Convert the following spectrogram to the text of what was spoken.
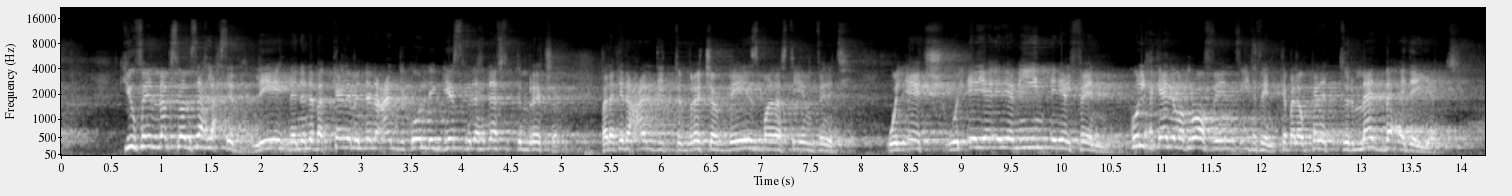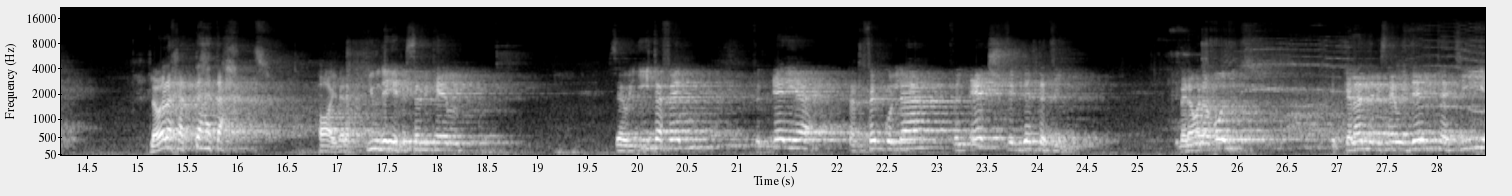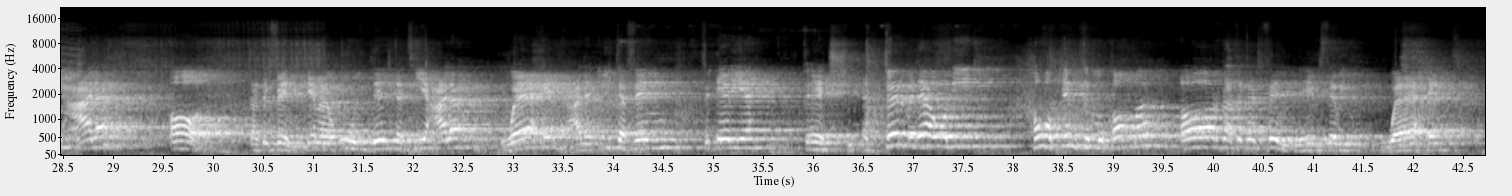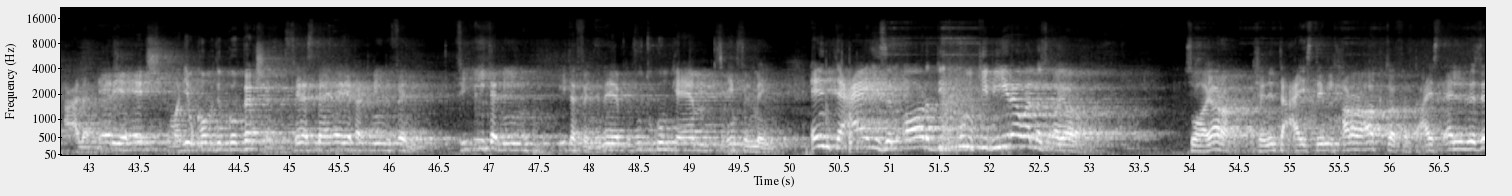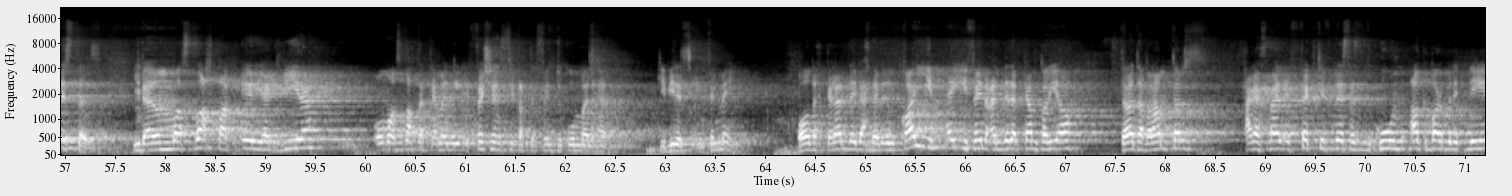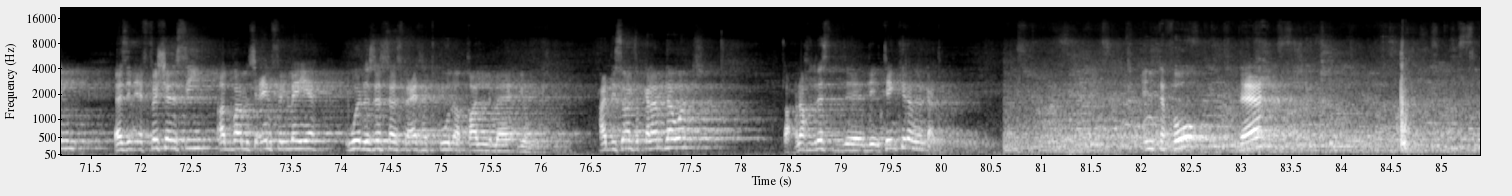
Q fin maximum سهل أحسبها ليه؟ لأن أنا بتكلم إن أنا عندي كل الجسم له نفس ال temperature فانا كده عندي ال temperature base minus T infinity وال h وال area area مين؟ اريا ال fin كل الحكاية دي مضروبه فين؟ في eta fin كما لو كانت ترمات بقى ديت لو أنا خدتها تحت آه يبقى ال Q ديت بتساوي كام؟ تساوي eta fin في ال area بتاعت ال fin كلها في الاتش في ال delta T يبقى لو أنا قلت الكلام ده بيساوي delta T على R بتاعت ال fin كما يقول delta T على واحد على eta fin في area في اتش ال term ده هو مين؟ هو قيمة المقاومة R بتاعت ال fin اللي هي بتساوي واحد على اريا اتش ما دي مقاومة ال convection بس هنا اسمها area بتاعت مين ال fin في eta مين؟ eta fin اللي هي المفروض تكون كام؟ 90% أنت عايز ال R دي تكون كبيرة ولا صغيرة؟ صغيرة عشان أنت عايز تعمل حراره أكتر فأنت عايز تقلل resistance يبقى من مصلحتك area كبيرة ومصلحتك كمان ال efficiency بتاعت ال fin تكون مالها. كبيره 90% واضح الكلام ده؟ يبقى إحنا بنقيم أي fin عندنا بكام طريقة؟ ثلاثة parameters حاجة اسمها ال effectiveness لازم تكون أكبر من اثنين لازم ال efficiency أكبر من 90% وال resistance بتاعتها تكون أقل ما يمكن. حد سؤال في الكلام دوت؟ طب هناخد rest دقيقتين كده ونرجع تاني. أنت فوق ده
